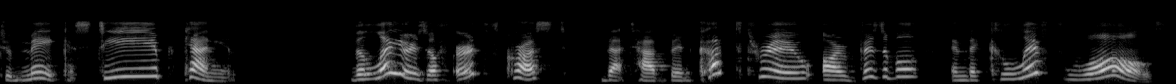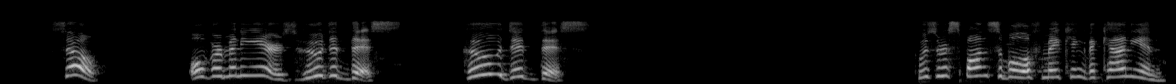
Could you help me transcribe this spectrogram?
to make a steep canyon. The layers of Earth's crust that have been cut through are visible in the cliff walls. So, over many years, who did this? Who did this? Who's responsible of making the canyon?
